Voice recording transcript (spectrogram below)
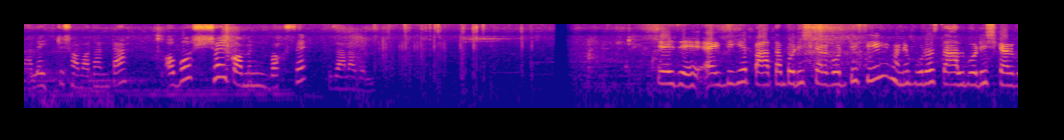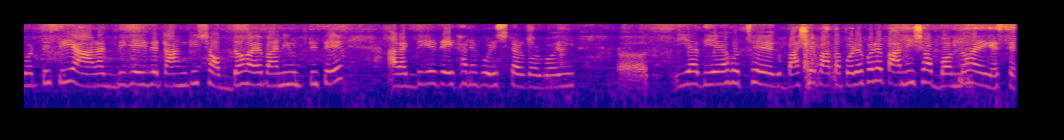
তাহলে একটু সমাধানটা অবশ্যই কমেন্ট বক্সে জানাবেন। এই যে একদিকে পাতা পরিষ্কার করতেছি মানে পুরো চাল পরিষ্কার করতেছি আর একদিকে এই যে টাঙ্কির শব্দ হয় পানি উঠতেছে আর একদিকে যে এখানে পরিষ্কার করব ওই আহ, ইয়া দিয়ে হচ্ছে বাঁশের পাতা পড়ে পড়ে পানি সব বন্ধ হয়ে গেছে।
